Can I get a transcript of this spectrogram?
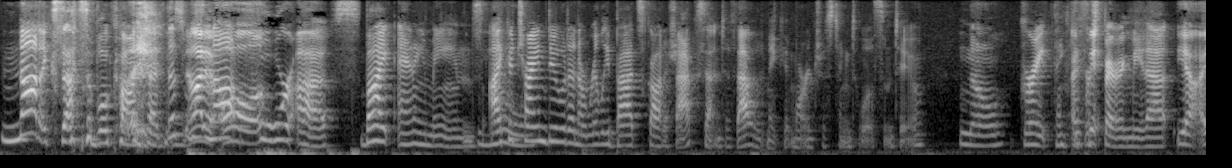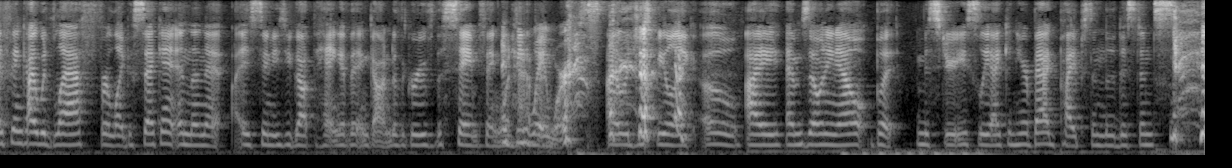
not accessible content. This Not was not for us by any means. I could try and do it in a really bad Scottish accent if that would make it more interesting to listen to. No. Great, thank you I for thi- sparing me that. Yeah, I think I would laugh for like a second, and then it, as soon as you got the hang of it and got into the groove, the same thing would It'd be way worse. I would just be like, oh, I am zoning out, but mysteriously I can hear bagpipes in the distance.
